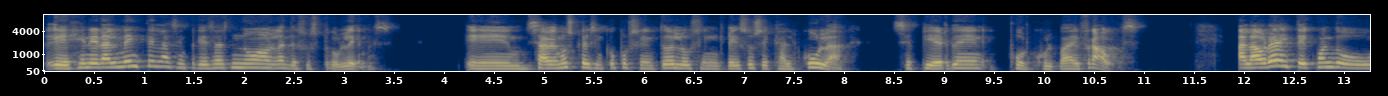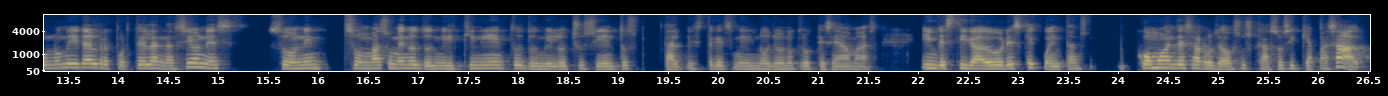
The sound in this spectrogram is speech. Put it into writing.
generalmente las empresas no hablan de sus problemas. sabemos que el 5% de los ingresos se calcula se pierden por culpa de fraudes. A la hora del té, cuando uno mira el reporte de las naciones, son, son más o menos 2.500, 2.800, tal vez 3.000, no, yo no creo que sea más, investigadores que cuentan cómo han desarrollado sus casos y qué ha pasado.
